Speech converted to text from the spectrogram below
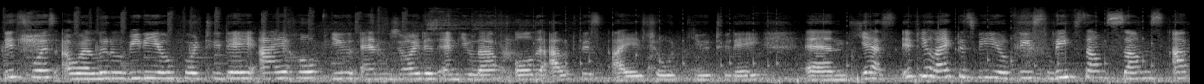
This was our little video for today. I hope you enjoyed it and you loved all the outfits I showed you today. And yes, if you like this video, please leave some thumbs up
